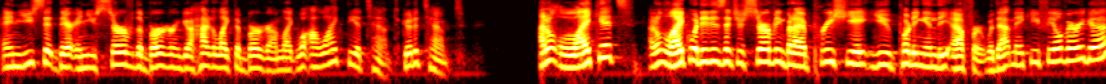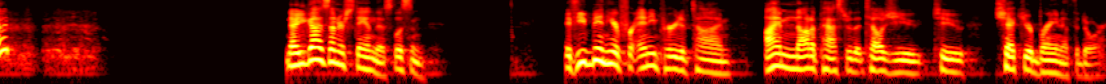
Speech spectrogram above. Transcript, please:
and you sit there and you serve the burger and go, How do you like the burger? I'm like, Well, I like the attempt. Good attempt. I don't like it. I don't like what it is that you're serving, but I appreciate you putting in the effort. Would that make you feel very good? now, you guys understand this. Listen, if you've been here for any period of time, I am not a pastor that tells you to check your brain at the door.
